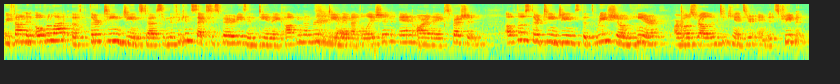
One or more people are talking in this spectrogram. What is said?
We found an overlap of 13 genes to have significant sex disparities in DNA copy number, DNA methylation, and RNA expression. Of those 13 genes, the three shown here are most relevant to cancer and its treatment.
